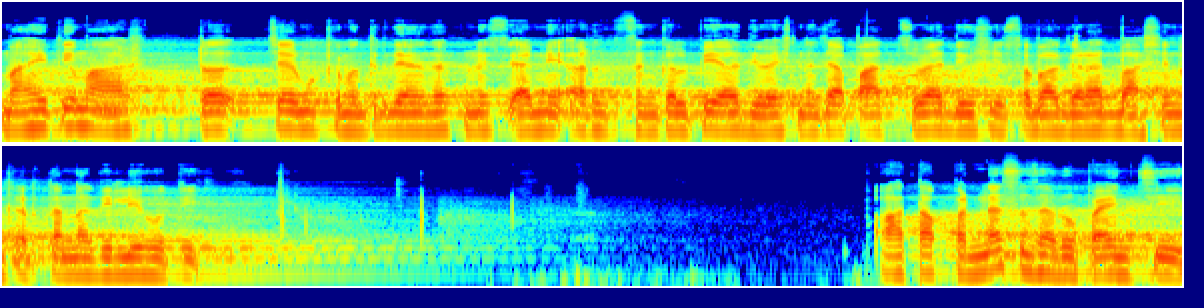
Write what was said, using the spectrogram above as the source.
माहिती महाराष्ट्राचे मुख्यमंत्री देवेंद्र फडणवीस यांनी अर्थसंकल्पीय अधिवेशनाच्या पाचव्या दिवशी सभागृहात भाषण करताना दिली होती. आता पन्नास हजार रुपयांची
